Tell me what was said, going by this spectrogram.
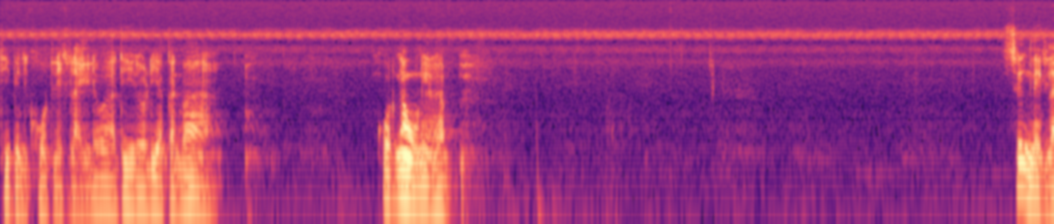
ที่เป็นโคตรเหล็กไหลหรือว่าที่เราเรียกกันว่า โคตรเง่านี่นะครับ ซึ่งเหล็กไหล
